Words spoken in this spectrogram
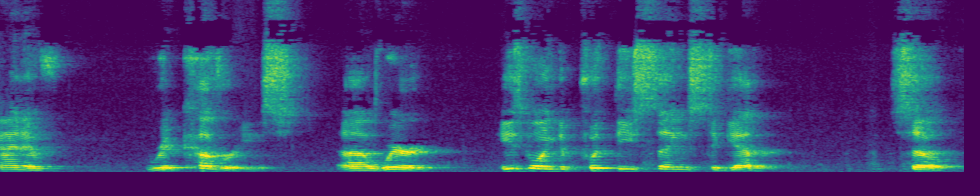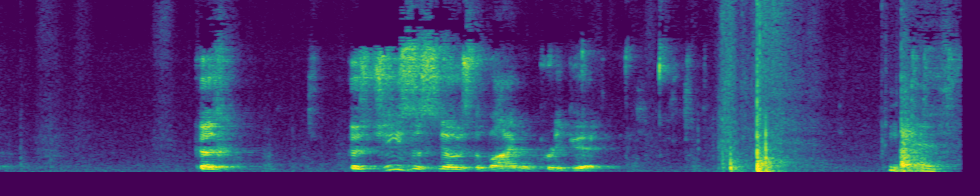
kind of recoveries uh, where he's going to put these things together. So, because because Jesus knows the Bible pretty good. He does.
